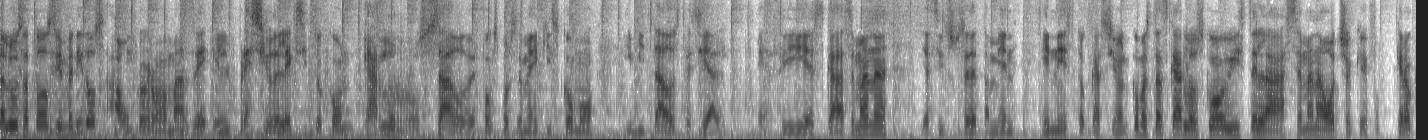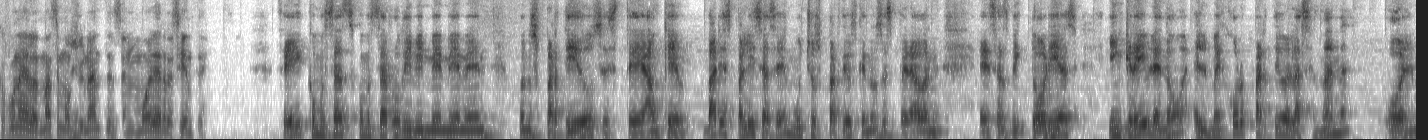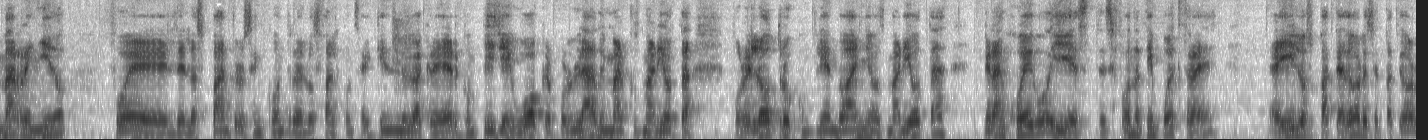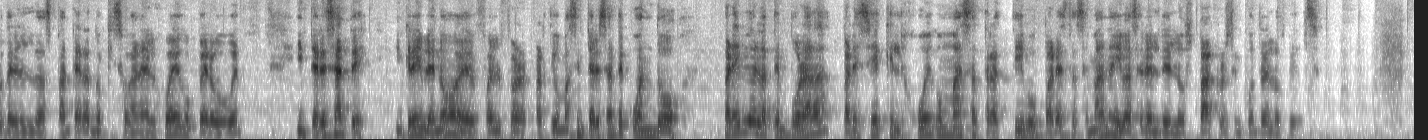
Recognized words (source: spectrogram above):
Saludos a todos, bienvenidos a un programa más de El Precio del Éxito con Carlos Rosado de Fox Sports MX como invitado especial. Así es cada semana y así sucede también en esta ocasión. ¿Cómo estás, Carlos? ¿Cómo viviste la semana 8, que creo que fue una de las más emocionantes en memoria reciente? Sí, ¿cómo estás? ¿Cómo estás, Rudy? Bien, bien, bien, bien. Buenos partidos, este, aunque varias palizas, ¿eh? Muchos partidos que no se esperaban esas victorias. Increíble, ¿no? El mejor partido de la semana o el más reñido fue el de los Panthers en contra de los Falcons. ¿eh? ¿Quién lo iba a creer? Con PJ Walker por un lado y Marcus Mariota por el otro, cumpliendo años Mariota. Gran juego y este, se fue a tiempo extra. ¿eh? Ahí los pateadores, el pateador de las Panteras no quiso ganar el juego, pero bueno, interesante, increíble, ¿no? Eh, fue el partido más interesante cuando previo a la temporada parecía que el juego más atractivo para esta semana iba a ser el de los Packers en contra de los Bills.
